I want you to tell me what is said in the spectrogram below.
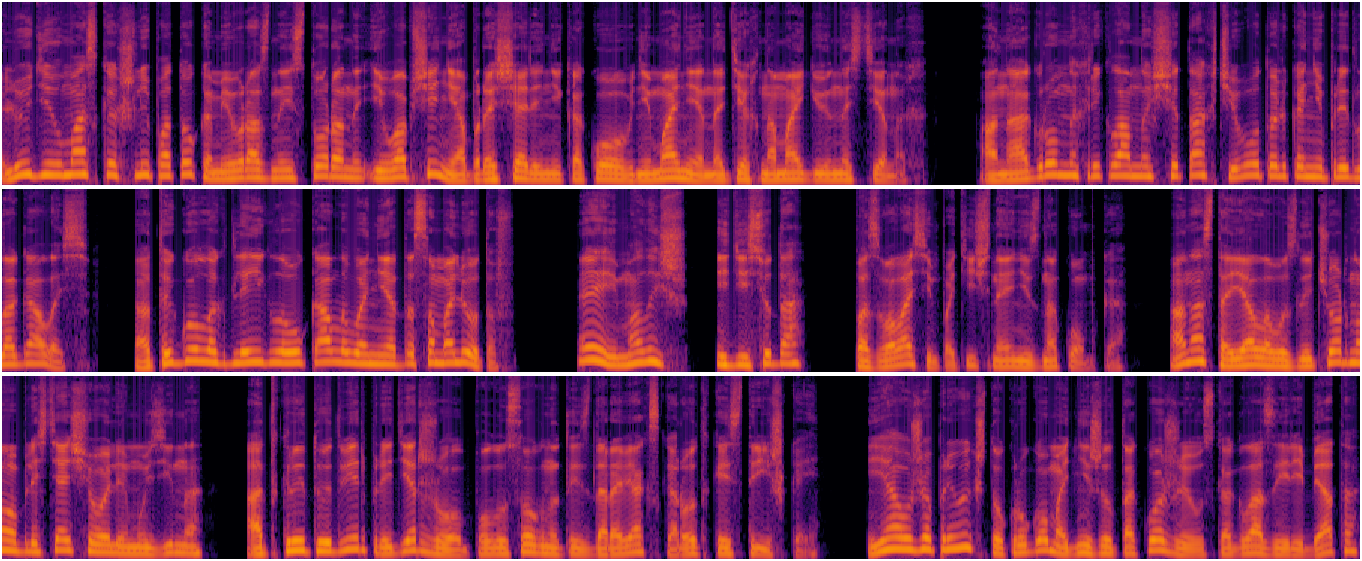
Люди в масках шли потоками в разные стороны и вообще не обращали никакого внимания на техномагию на стенах. А на огромных рекламных щитах чего только не предлагалось. От иголок для иглоукалывания до самолетов. «Эй, малыш, иди сюда!» Позвала симпатичная незнакомка. Она стояла возле черного блестящего лимузина. Открытую дверь придерживал полусогнутый здоровяк с короткой стрижкой. Я уже привык, что кругом одни желтокожие узкоглазые ребята,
